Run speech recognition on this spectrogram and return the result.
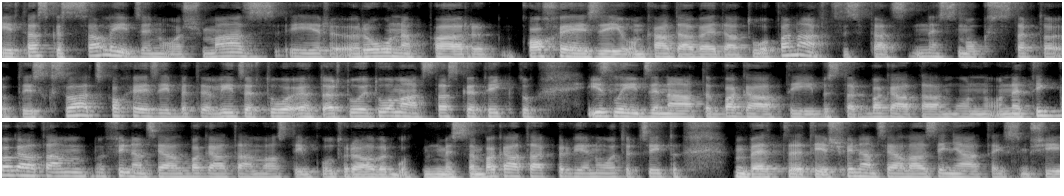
ir tas, ka salīdzinoši maz ir runa par kohēziju un kādā veidā to panākt. Tas ir tāds nesmugs starptautisks vārds kohēzija, bet līdz ar to, ar to ir domāts tas, ka tiktu izlīdzināta bagātība starp bagātām un, un ne tik bagātām, finansiāli bagātām valstīm, kultūrāli varbūt mēs esam bagātāki par vienu otru citu, bet tieši finansiālā ziņā, teiksim, šī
